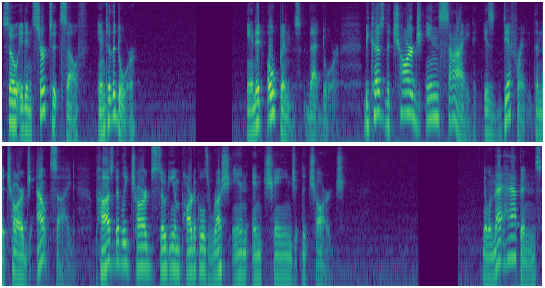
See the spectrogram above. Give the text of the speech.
So it inserts itself into the door, and it opens that door. Because the charge inside is different than the charge outside, positively charged sodium particles rush in and change the charge. Now, when that happens,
